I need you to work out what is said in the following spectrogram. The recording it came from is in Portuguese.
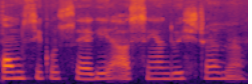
Como se consegue a senha do Instagram?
